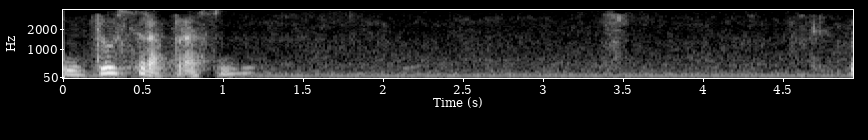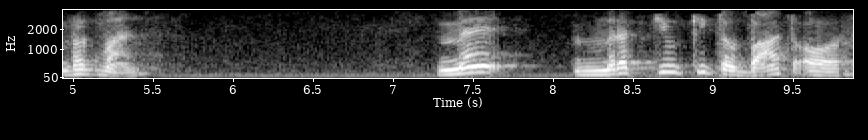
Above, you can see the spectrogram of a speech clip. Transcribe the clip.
दूसरा प्रश्न। भगवान, मैं मृत्यु की तो बात और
